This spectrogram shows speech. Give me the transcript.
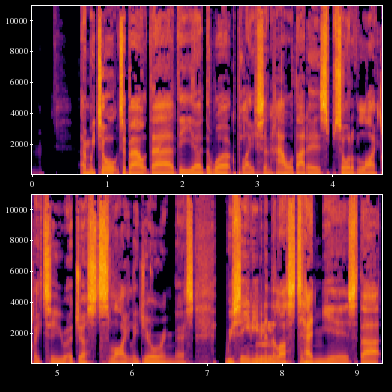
Mm. And we talked about there the uh, the workplace and how that is sort of likely to adjust slightly during this. We've seen even mm. in the last ten years that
